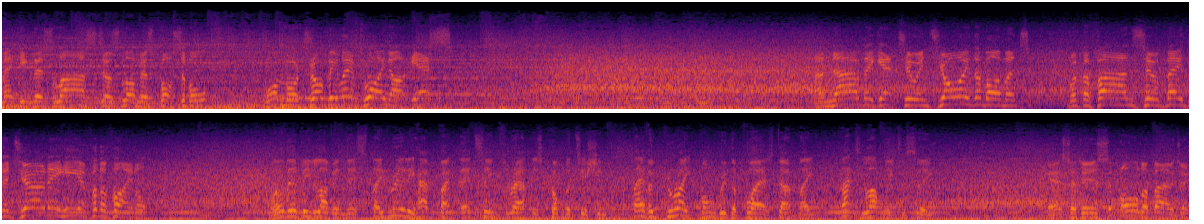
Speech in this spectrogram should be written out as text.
making this last as long as possible. One more trophy left, why not? Yes. And now they get to enjoy the moment with the fans who have made the journey here for the final. Well, they'll be loving this. They really have backed their team throughout this competition. They have a great bond with the players, don't they? That's lovely to see. Yes, it is all about a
